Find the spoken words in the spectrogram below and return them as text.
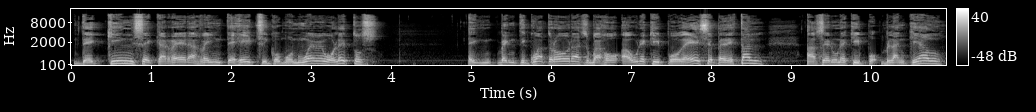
de 15 carreras, 20 hits y como 9 boletos. En 24 horas bajó a un equipo de ese pedestal a ser un equipo blanqueado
